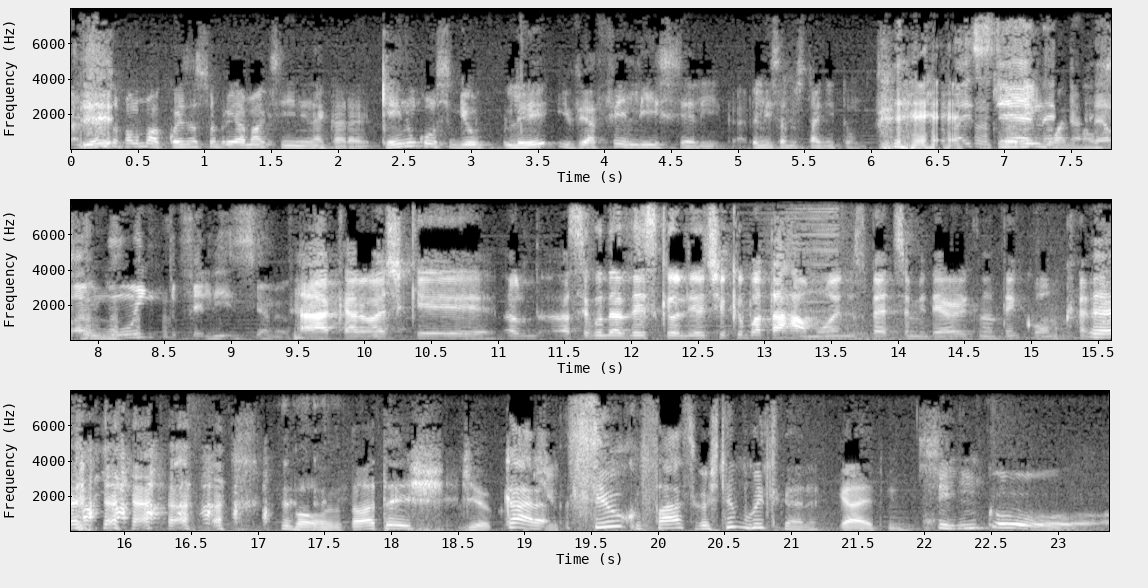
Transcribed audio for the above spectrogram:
E eu só falo uma coisa sobre a Maxine, né, cara? Quem não conseguiu ler e ver a Felícia ali, cara? Felícia dos Tiny Toon. Mas Tem é, né, cara? Ela é fino. muito Felícia, meu. Ah, cara, eu acho que a- a segunda vez que eu li eu tinha que botar Ramones, Pet Cemetery, que não tem como, cara. Bom, notas, Diego. Cara, 5 fácil, gostei muito, cara. Guide. 5.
